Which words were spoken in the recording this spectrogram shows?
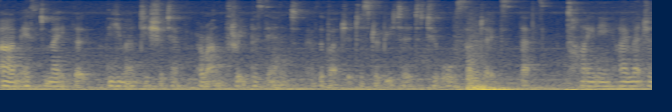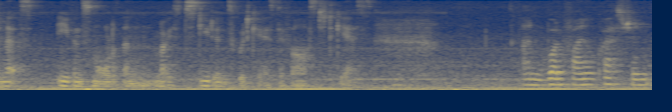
um, estimate that the humanities should have around 3% of the budget distributed to all subjects. That's tiny. I imagine that's even smaller than most students would guess if asked to guess. And one final question.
